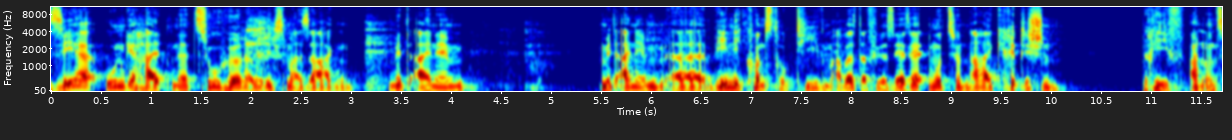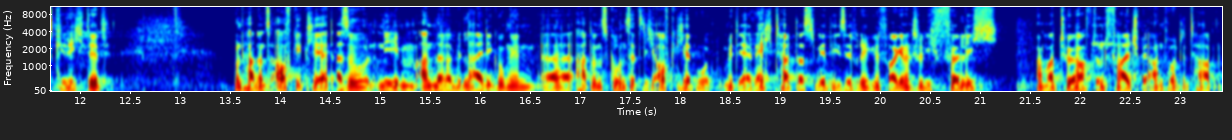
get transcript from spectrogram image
sehr ungehaltener Zuhörer, würde ich es mal sagen, mit einem, mit einem äh, wenig konstruktiven, aber dafür sehr, sehr emotional kritischen Brief an uns gerichtet und hat uns aufgeklärt, also neben anderer Beleidigungen, äh, hat uns grundsätzlich aufgeklärt, womit er recht hat, dass wir diese Regelfrage natürlich völlig amateurhaft und falsch beantwortet haben.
